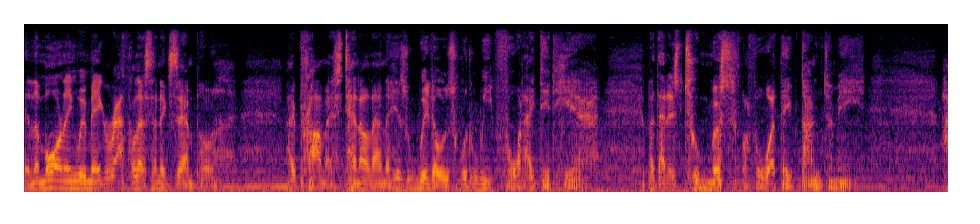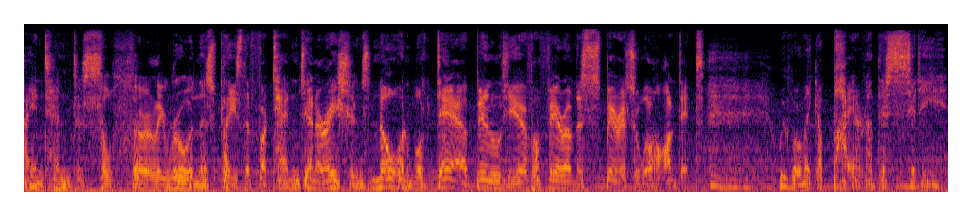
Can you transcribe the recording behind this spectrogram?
In the morning we make Rathalas an example. I promised Tanalan that his widows would weep for what I did here, but that is too merciful for what they've done to me. I intend to so thoroughly ruin this place that for ten generations no one will dare build here for fear of the spirits who will haunt it. We will make a pyre of this city,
